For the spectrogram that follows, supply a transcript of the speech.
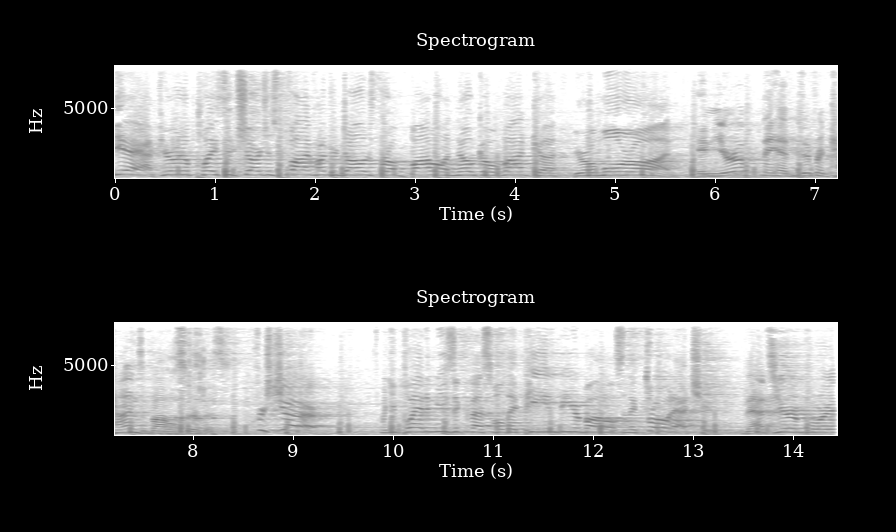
Yeah, if you're in a place that charges $500 for a bottle of Nogo vodka, you're a moron. In Europe, they have different kinds of bottle service. For sure. When you play at a music festival, they pee in beer bottles and they throw it at you. That's Europe for you.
